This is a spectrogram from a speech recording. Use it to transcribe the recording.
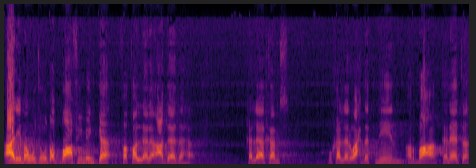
علم وجود الضعف منك فقلل أعدادها خلاها خمس وخلى الواحدة اتنين أربعة تلاتة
